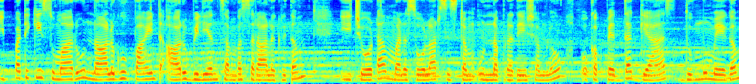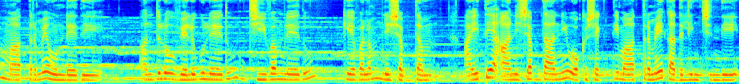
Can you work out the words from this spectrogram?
ఇప్పటికీ సుమారు నాలుగు పాయింట్ ఆరు బిలియన్ సంవత్సరాల క్రితం ఈ చోట మన సోలార్ సిస్టమ్ ఉన్న ప్రదేశంలో ఒక పెద్ద గ్యాస్ దుమ్ము మేఘం మాత్రమే ఉండేది. అందులో వెలుగు లేదు జీవం లేదు కేవలం నిశ్శబ్దం. అయితే ఆ నిశ్శబ్దాన్ని ఒక శక్తి మాత్రమే కదిలించింది.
